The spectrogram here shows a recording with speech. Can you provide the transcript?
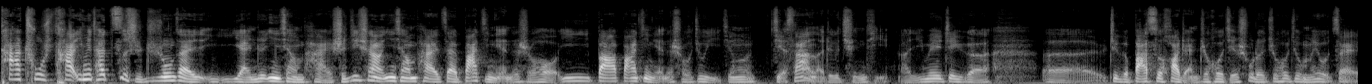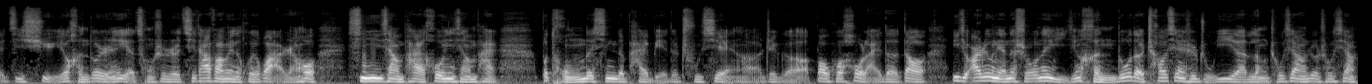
他出他，因为他自始至终在沿着印象派，实际上印象派在八几年的时候，一八八几年的时候就已经解散了这个群体啊，因为这个。呃，这个八次画展之后结束了之后就没有再继续，有很多人也从事着其他方面的绘画，然后新印象派、后印象派不同的新的派别的出现啊，这个包括后来的到一九二六年的时候，那已经很多的超现实主义啊、冷抽象、热抽象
